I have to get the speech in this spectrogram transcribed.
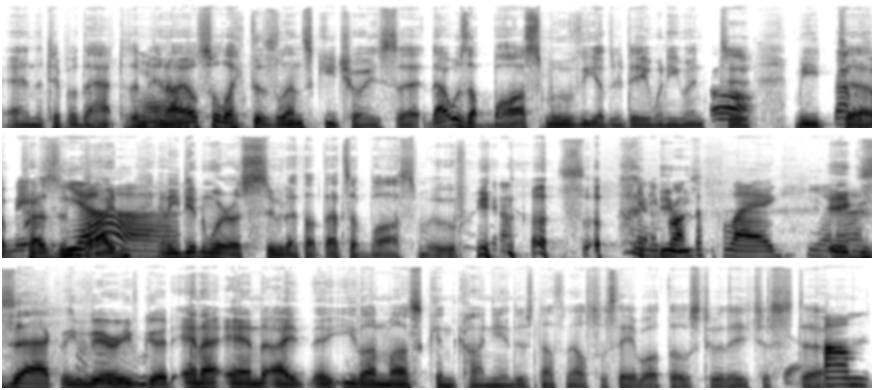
And the tip of the hat to them. And I also like the Zelensky choice. Uh, that was a boss move the other day when he went Oh, to meet uh. President Yeah. Biden, and he didn't wear a suit. I thought that's a boss move. you know? So And he he brought was- the flag. Yeah. Exactly, very good. And I and I Elon Musk and Kanye. There's nothing else to say about those two. They just uh, Um,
